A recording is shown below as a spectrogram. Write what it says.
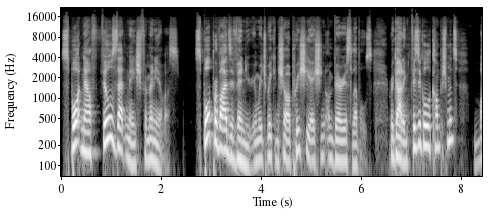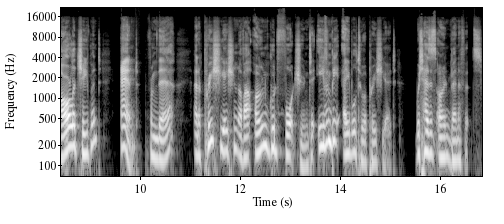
sport now fills that niche for many of us. Sport provides a venue in which we can show appreciation on various levels regarding physical accomplishments, moral achievement, and from there, an appreciation of our own good fortune to even be able to appreciate, which has its own benefits.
